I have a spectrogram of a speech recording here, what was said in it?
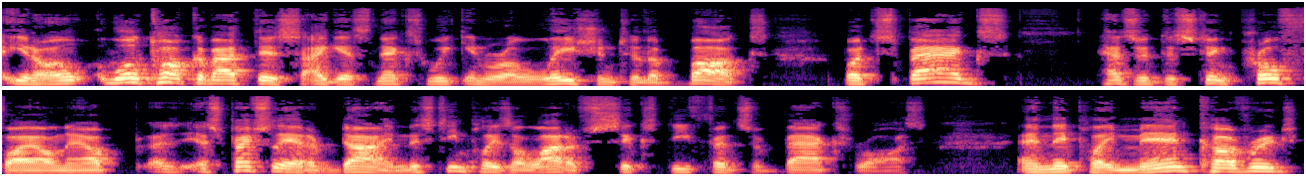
you know we'll talk about this I guess next week in relation to the Bucs. But Spags has a distinct profile now, especially out of dime. This team plays a lot of six defensive backs, Ross, and they play man coverage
